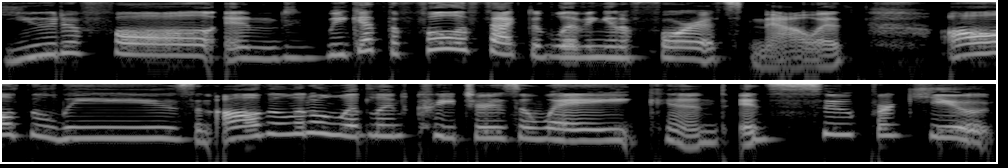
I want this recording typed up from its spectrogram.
beautiful, and we get the full effect of living in a forest now with all the leaves and all the little woodland creatures awake, and it's super cute.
